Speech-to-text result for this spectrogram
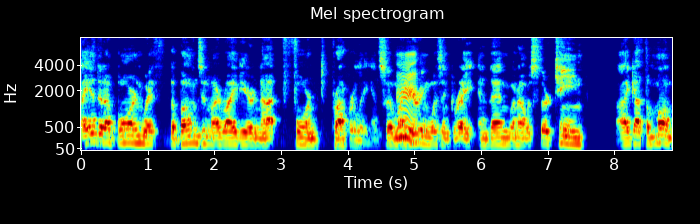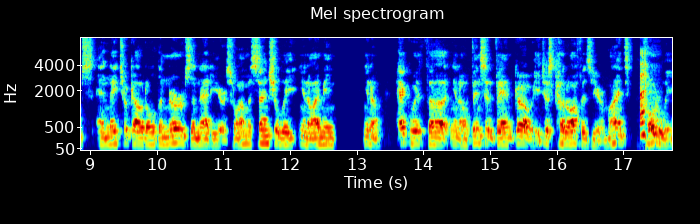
I ended up born with the bones in my right ear not formed properly, and so my mm. hearing wasn't great. And then when I was thirteen, I got the mumps and they took out all the nerves in that ear. So I'm essentially, you know, I mean, you know, heck with, uh, you know, Vincent van Gogh. He just cut off his ear. Mine's totally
